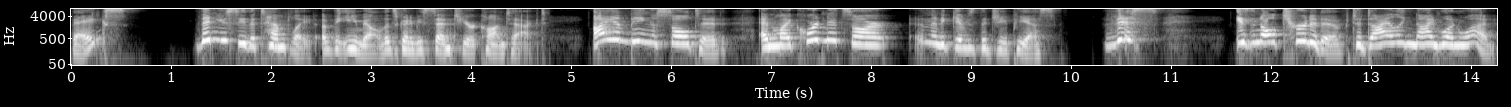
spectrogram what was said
Thanks. Then you see the template of the email that's going to be sent to your contact. I am being assaulted, and my coordinates are, and then it gives the GPS. This is an alternative to dialing 911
